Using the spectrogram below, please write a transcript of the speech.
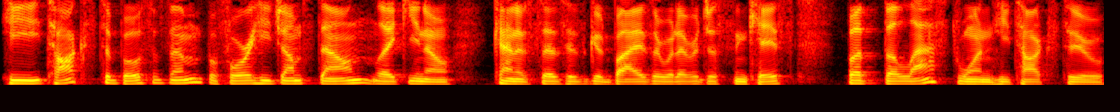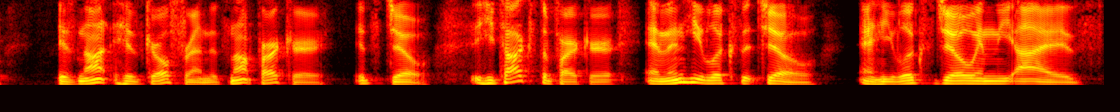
He talks to both of them before he jumps down, like, you know, kind of says his goodbyes or whatever, just in case. But the last one he talks to is not his girlfriend. It's not Parker. It's Joe. He talks to Parker and then he looks at Joe and he looks Joe in the eyes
